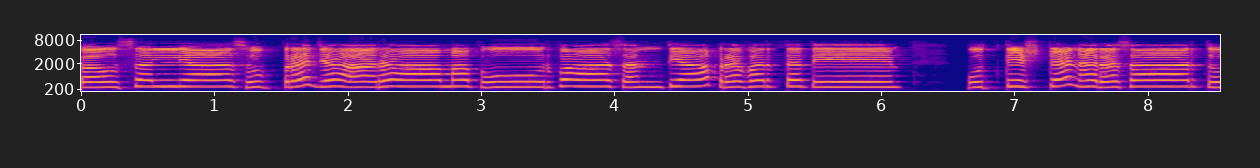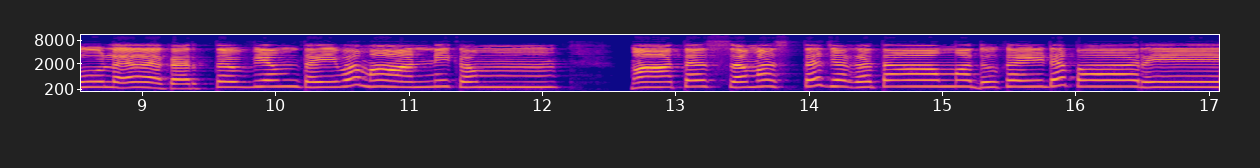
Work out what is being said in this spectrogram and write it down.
கௌசல்யா சுப்ரஜா ராம பூர்வா சந்தியா பிரவர்த்ததே உத்திஷ்ட ैव दैवमान्निकम्। मातः समस्तजगतां मधुकैडपारे।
